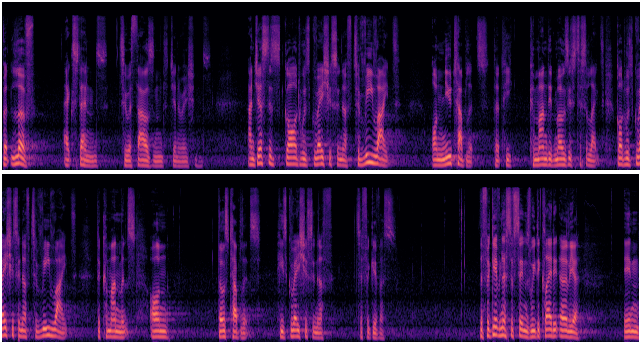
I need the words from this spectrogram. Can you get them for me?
But love extends to a thousand generations. And just as God was gracious enough to rewrite on new tablets that he commanded Moses to select, God was gracious enough to rewrite the commandments on those tablets. He's gracious enough to forgive us. The forgiveness of sins, we declared it earlier in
